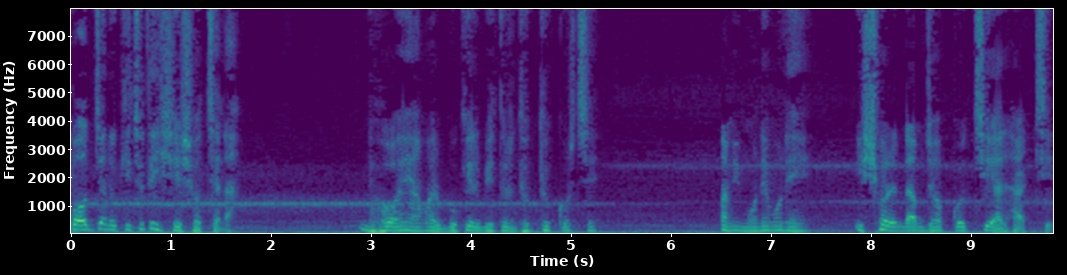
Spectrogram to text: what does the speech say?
পথ যেন কিছুতেই শেষ হচ্ছে না। ভয় আমার বুকের ভিতর ধুকধুক করছে। আমি মনে মনে ঈশ্বরের নাম জপ করছি আর হাঁটছি।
